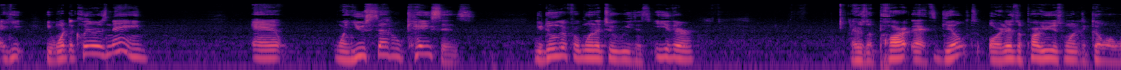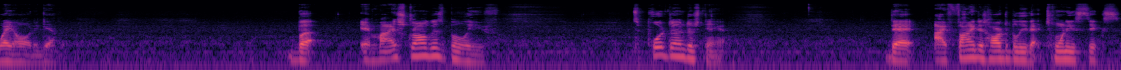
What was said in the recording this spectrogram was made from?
he, he wanted to clear his name. And when you settle cases, you're doing it for one or two reasons. Either there's a part that's guilt, or there's a part you just wanted to go away altogether. But in my strongest belief, it's important to understand that I find it hard to believe that 26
